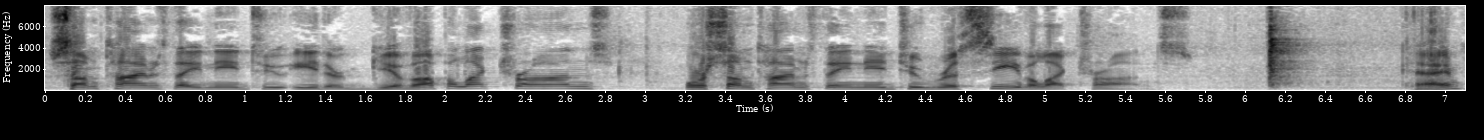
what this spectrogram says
sometimes they need to either give up electrons or sometimes they need to receive electrons. Okay?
